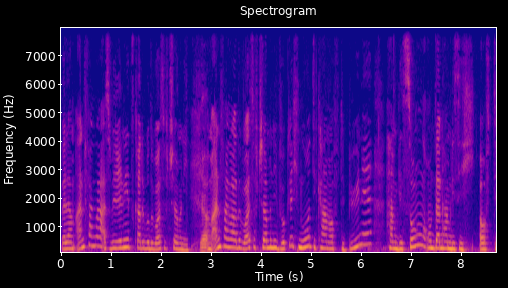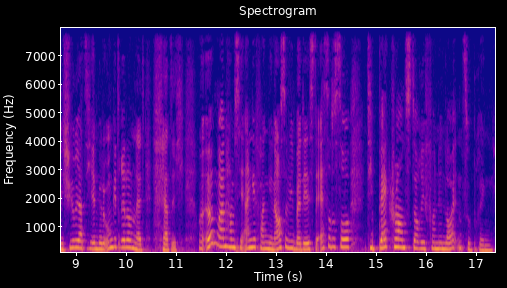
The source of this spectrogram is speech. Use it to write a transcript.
Weil am Anfang war, also wir reden jetzt gerade über The Voice of Germany. Ja. Am Anfang war The Voice of Germany wirklich nur, die kamen auf die Bühne, haben gesungen und dann haben die sich auf die Jury hat sich entweder umgedreht oder nicht. Fertig. Und irgendwann haben sie angefangen, genauso wie bei DSDS oder so, die Background-Story von den Leuten zu bringen.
